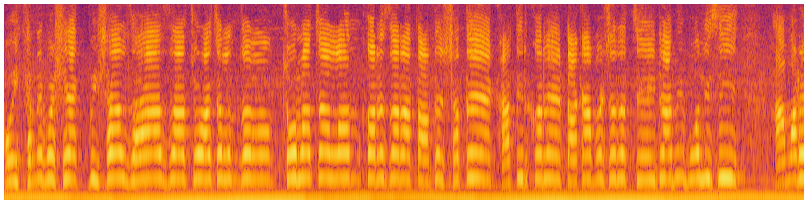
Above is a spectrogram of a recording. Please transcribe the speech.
ওইখানে বসে এক বিশাল জাহাজ যা চলাচলন চলাচলন করে যারা তাদের সাথে খাতির করে টাকা পয়সা দিচ্ছে। এইটা আমি বলেছি আমারে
